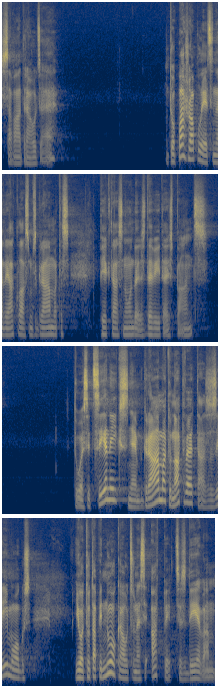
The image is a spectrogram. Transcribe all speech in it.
savā draudzē. Un to pašu apliecina arī atklāsmes grāmatas 5. nodaļas 9. pāns. Tu esi cienīgs ņemt grāmatu un atvērt tās zīmogus, jo tu tapi nokauts un esi atpircis dievam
